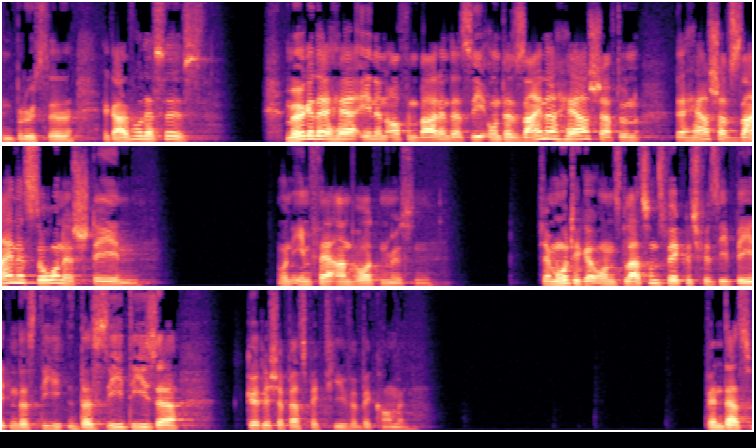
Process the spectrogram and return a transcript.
in Brüssel, egal wo das ist. Möge der Herr ihnen offenbaren, dass sie unter seiner Herrschaft und der Herrschaft seines Sohnes stehen und ihm verantworten müssen. Ich ermutige uns, lass uns wirklich für sie beten, dass, die, dass sie diese göttliche Perspektive bekommen. Wenn das,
